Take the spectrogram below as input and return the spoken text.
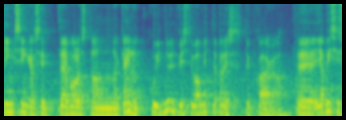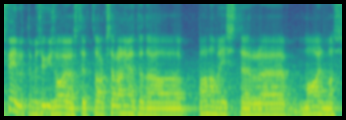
King Singersid tõepoolest on käinud, kuid nüüd vist juba mitte päris tükk aega. E, ja mis siis veel ütleme sügishooajast, et tahaks ära nimetada vanameister, e, maailmas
